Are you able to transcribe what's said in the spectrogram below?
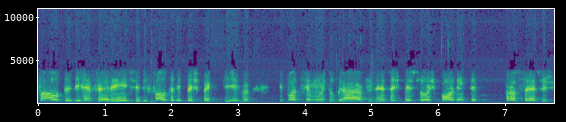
falta de referência, de falta de perspectiva, que pode ser muito grave. Né? Essas pessoas podem ter processos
